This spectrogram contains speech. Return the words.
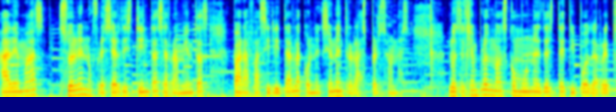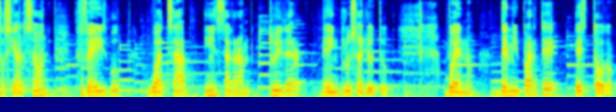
Además, suelen ofrecer distintas herramientas para facilitar la conexión entre las personas. Los ejemplos más comunes de este tipo de red social son Facebook, WhatsApp, Instagram, Twitter e incluso YouTube. Bueno, de mi parte es todo,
